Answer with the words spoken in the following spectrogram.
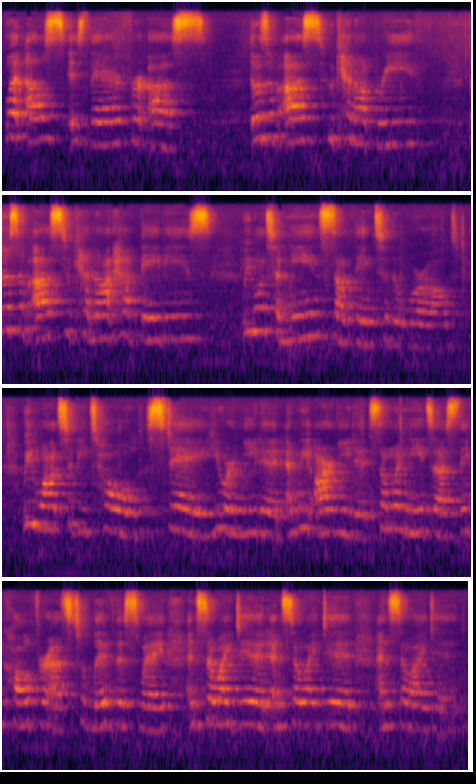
What else is there for us? Those of us who cannot breathe, those of us who cannot have babies, we want to mean something to the world. We want to be told, stay, you are needed, and we are needed. Someone needs us. They called for us to live this way, and so I did, and so I did, and so I did.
